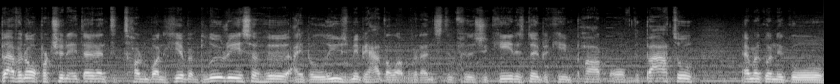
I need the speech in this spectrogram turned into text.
bit of an opportunity down into turn one here, but Blue Racer, who I believe maybe had a little bit of an incident for the chicane, has now became part of the battle, and we're going to go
